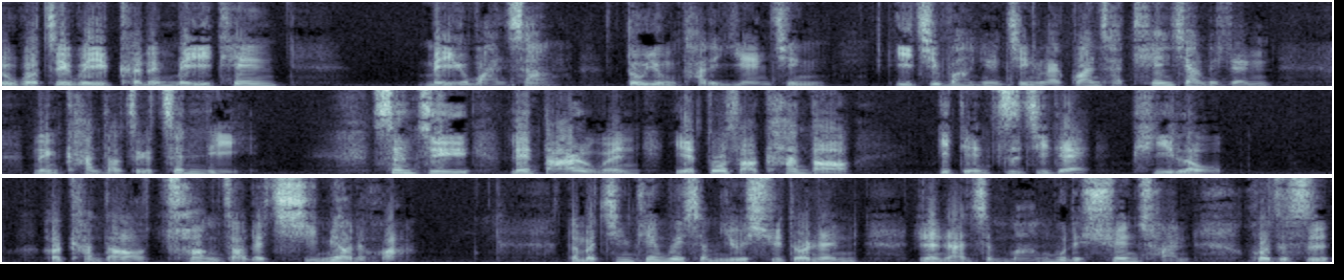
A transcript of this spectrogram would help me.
如果这位可能每一天、每一个晚上都用他的眼睛以及望远镜来观察天象的人，能看到这个真理，甚至于连达尔文也多少看到一点自己的纰漏和看到创造的奇妙的话。那么今天为什么有许多人仍然是盲目的宣传，或者是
